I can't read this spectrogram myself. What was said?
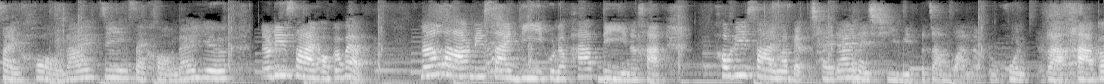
ใส่ของได้จริง ใส่ของได้เยอะ แล้วดีไซน์เขาก็แบบ น่ารักดีไซน์ดีคุณภาพดีนะคะเขาดีไซน์มาแบบใช้ได้ในชีวิตประจำวันนะทุกคน ราคาก็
